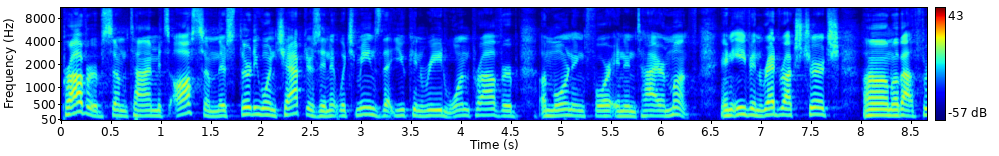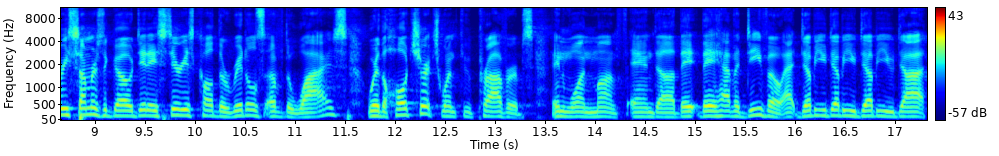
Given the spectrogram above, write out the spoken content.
Proverbs sometime. It's awesome. There's 31 chapters in it, which means that you can read one proverb a morning for an entire month. And even Red Rocks Church, um, about three summers ago, did a series called The Riddles of the Wise, where the whole church went through Proverbs in one month. And uh, they, they have a Devo at www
